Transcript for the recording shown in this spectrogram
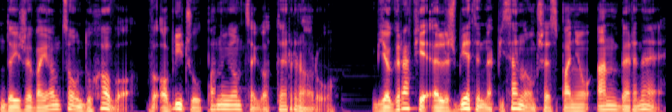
dojrzewającą duchowo w obliczu panującego terroru. Biografię Elżbiety napisaną przez panią Anne Bernet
